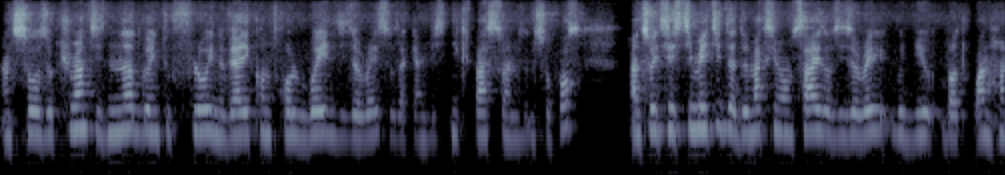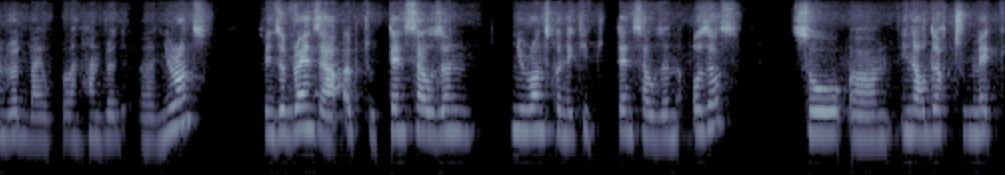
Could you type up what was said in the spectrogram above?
And so the current is not going to flow in a very controlled way in these arrays, so there can be sneak paths and, and so forth. And so it's estimated that the maximum size of this array would be about 100 by 100 uh, neurons. So in the brain, there are up to 10,000 neurons connected to 10,000 others. So um, in order to make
